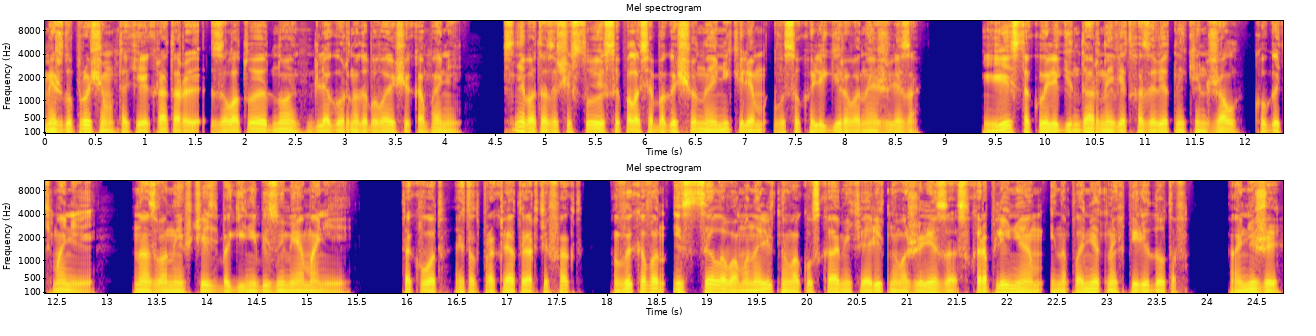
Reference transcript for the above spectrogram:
между прочим, такие кратеры – золотое дно для горнодобывающих компаний. С неба-то зачастую сыпалось обогащенное никелем высоколегированное железо. Есть такой легендарный ветхозаветный кинжал коготь мании, названный в честь богини безумия мании. Так вот, этот проклятый артефакт выкован из целого монолитного куска метеоритного железа с вкраплением инопланетных передотов. Они же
